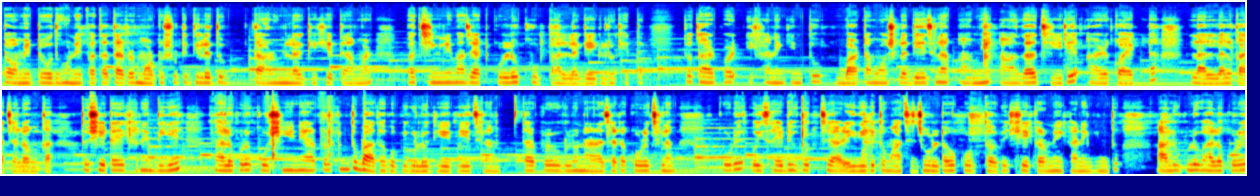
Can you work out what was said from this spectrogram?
টমেটো, ধনে পাতা, তারপর মটরশুঁটি দিলে তো দারুণ লাগে খেতে আমার। বা চিংড়ি মাছ অ্যাড করলেও খুব ভালো লাগে এগুলো খেতে। তো তারপর এখানে কিন্তু বাটা মশলা দিয়েছিলাম, আমি, আদা, জিরে আর কয়েকটা লাল লাল কাঁচা লঙ্কা। তো সেটা এখানে দিয়ে ভালো করে কষিয়ে নেওয়ার পর কিন্তু বাঁধাকপিগুলো দিয়ে দিয়েছিলাম। তারপর ওগুলো নাড়াচাড়া করেছিলাম। করে ওই সাইডে হচ্ছে আর এইদিকে তো মাছের ঝোলটাও করতে হবে, সেই কারণে এখানে কিন্তু আলুগুলো ভালো করে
